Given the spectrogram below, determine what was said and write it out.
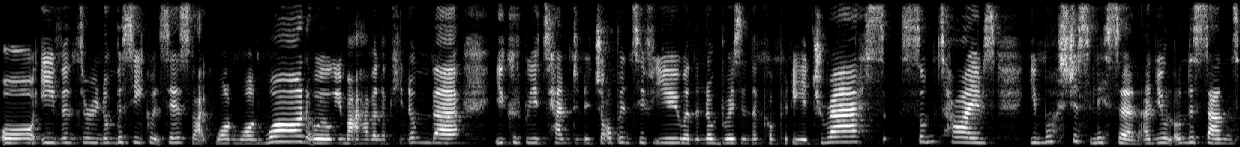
or even through number sequences like 111, or you might have a lucky number. You could be attending a job interview and the number is in the company address. Sometimes you must just listen and you'll understand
